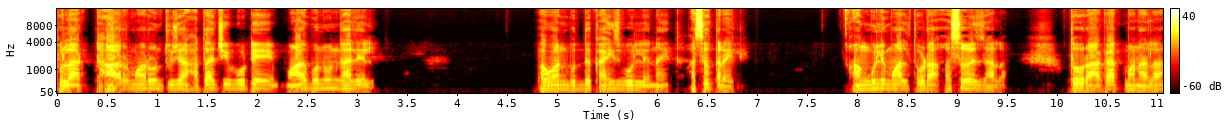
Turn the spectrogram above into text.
तुला ठार मारून तुझ्या हाताची बोटे माळ बनवून घालेल. भगवान बुद्ध काहीच बोलले नाहीत हसत राहिले. अंगुलीमाल थोडा असहज झाला. तो रागात म्हणाला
